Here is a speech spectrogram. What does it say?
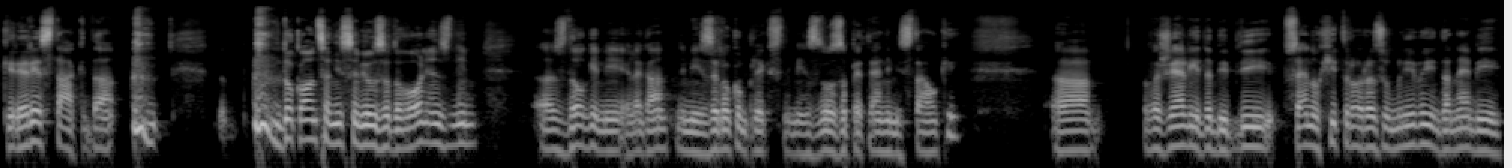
ker je res tak, da do konca nisem bil zadovoljen z njim, eh, z dolgimi, elegantnimi, zelo kompleksnimi in zelo zapletenimi stavki. Eh, v želji, da bi bili vseeno hitro razumljivi, da ne bi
